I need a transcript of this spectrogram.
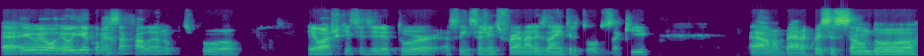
É, eu, eu, eu ia começar falando, tipo, eu acho que esse diretor, assim, se a gente for analisar entre todos aqui, é, não, pera, com exceção do,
